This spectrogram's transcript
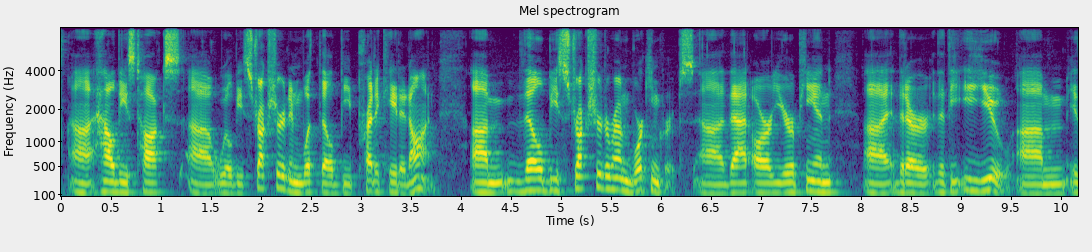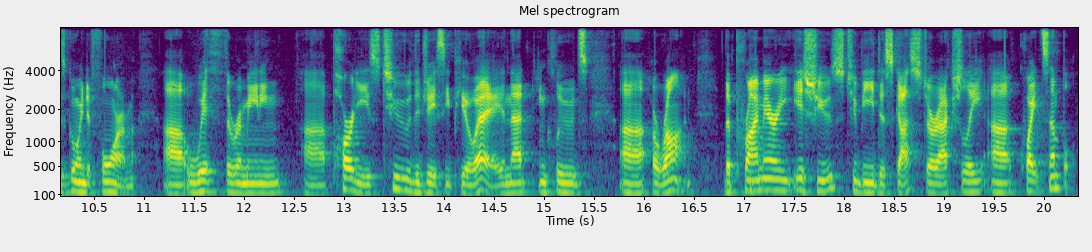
uh, how these talks uh, will be structured and what they'll be predicated on. Um, they'll be structured around working groups uh, that are European, uh, that are that the EU um, is going to form uh, with the remaining uh, parties to the JCPOA, and that includes Iran. The primary issues to be discussed are actually quite simple.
